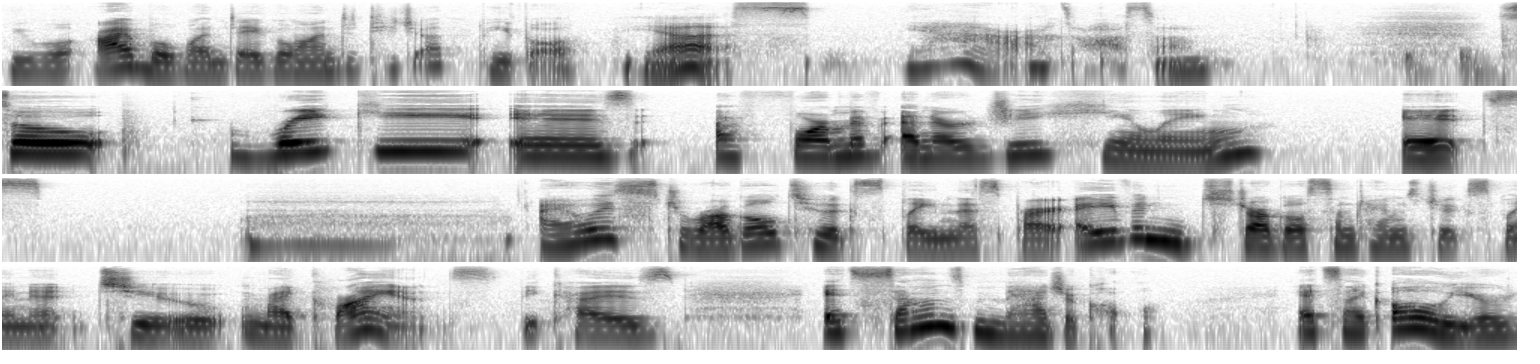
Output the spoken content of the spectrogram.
we will i will one day go on to teach other people Yes. yeah That's awesome. so, Reiki is a form of energy healing. It's, I always struggle to explain this part. I even struggle sometimes to explain it to my clients because it sounds magical. It's like, oh, you're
